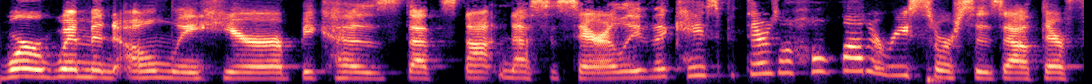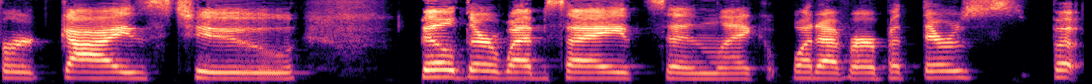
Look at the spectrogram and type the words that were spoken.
we're women only here because that's not necessarily the case, but there's a whole lot of resources out there for guys to build their websites and like whatever. But there's, but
